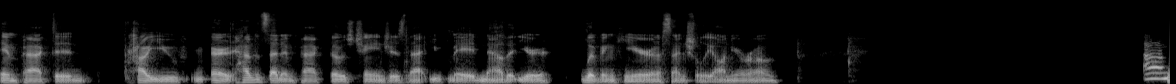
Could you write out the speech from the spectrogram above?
impacted how you, or how does that impact those changes that you've made now that you're living here and essentially on your own? Um,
